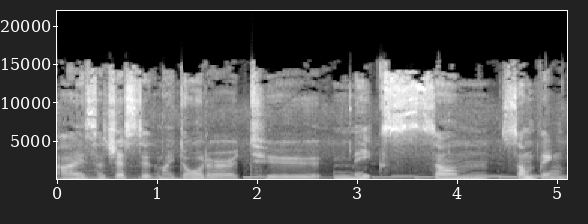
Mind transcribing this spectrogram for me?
I suggested my daughter to make some something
